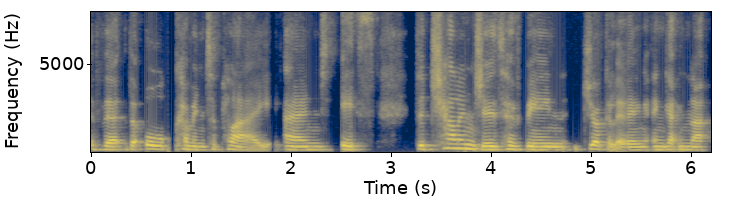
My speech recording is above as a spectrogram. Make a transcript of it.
that that all come into play and it's the challenges have been juggling and getting that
